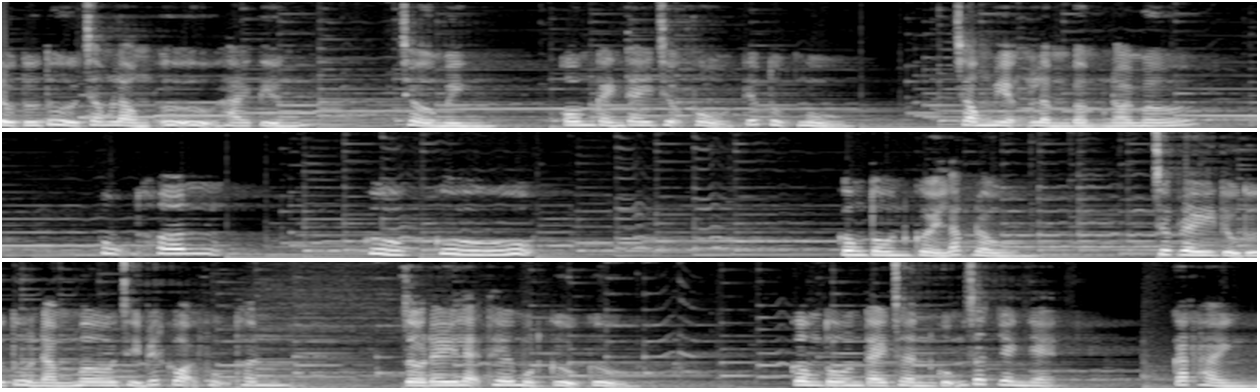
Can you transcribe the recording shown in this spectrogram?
Tiểu tứ tử trong lòng ư ử hai tiếng. Trở mình, ôm cánh tay triệu phổ tiếp tục ngủ. Trong miệng lẩm bẩm nói mớ hơn thân, cửu. Công tôn cười lắc đầu. Trước đây tiểu tứ tử nằm mơ chỉ biết gọi phụ thân. Giờ đây lại thêm một cửu cửu. Công tôn tay chân cũng rất nhanh nhẹn. Cắt hành,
